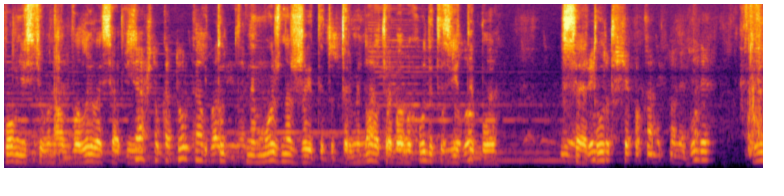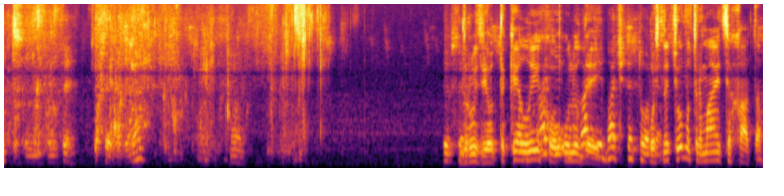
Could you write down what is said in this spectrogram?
Повністю вона обвалилася і, Вся штукатурка і тут не можна жити. Тут терміново треба виходити звідти, бо все жити тут, тут ще поки ніхто не буде. тут. Тому що це все забирати. От. Це все. Друзі, от таке лихо у людей. бачите, теж. Ось на цьому тримається хата.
